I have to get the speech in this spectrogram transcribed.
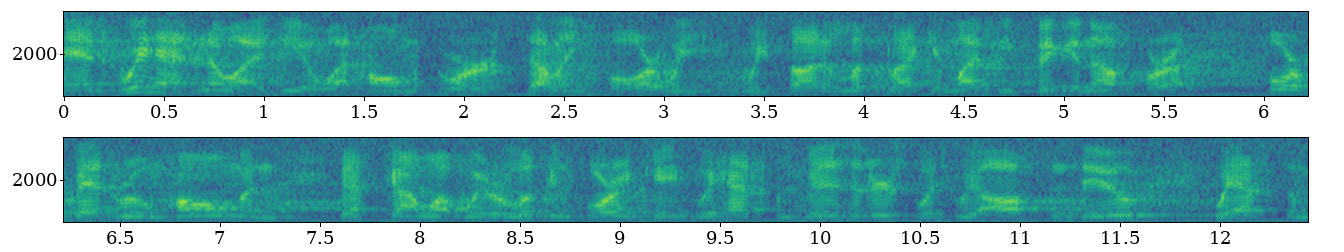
And we had no idea what homes were selling for. We, we thought it looked like it might be big enough for a four bedroom home, and that's kind of what we were looking for in case we had some visitors, which we often do. We have some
